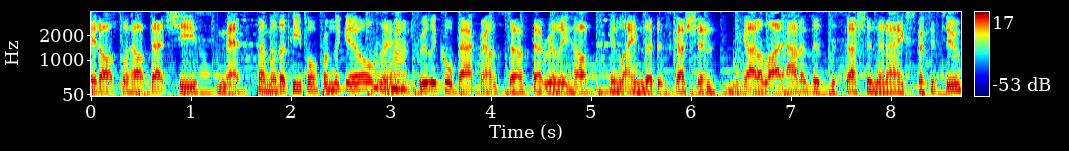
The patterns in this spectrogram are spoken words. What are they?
it also helped that she's met some of the people from the guild and mm-hmm. really cool background stuff that really helped enlighten the discussion. We got a lot out of this discussion than I expected to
